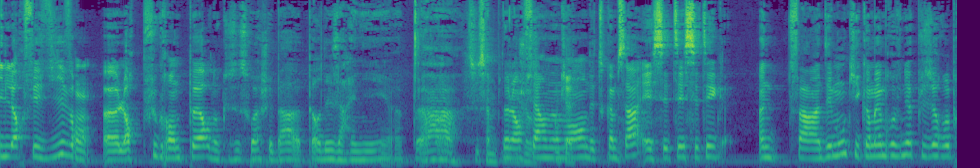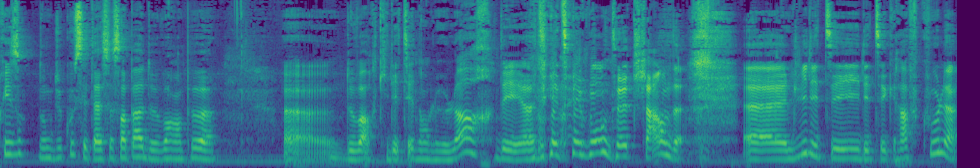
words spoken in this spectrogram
il leur fait vivre euh, leur plus grande peur, donc que ce soit, je sais pas, peur des araignées, euh, peur Ah, si dit de l'enfermement, des trucs comme ça. Et c'était c'était un, enfin un démon qui est quand même revenu à plusieurs reprises. Donc du coup, c'était assez sympa de voir un peu. euh, euh, de voir qu'il était dans le lore des, euh, des démons de Charmed. Euh, lui, il était, il était grave cool.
